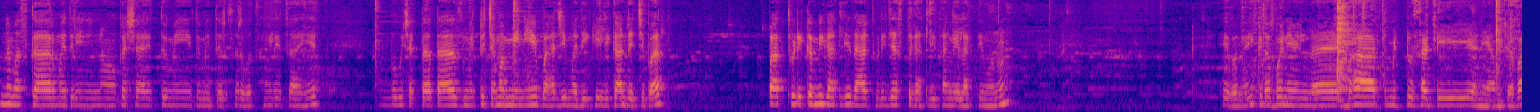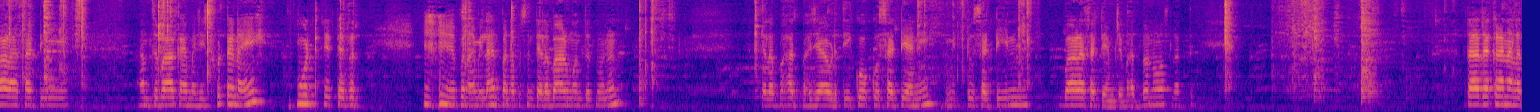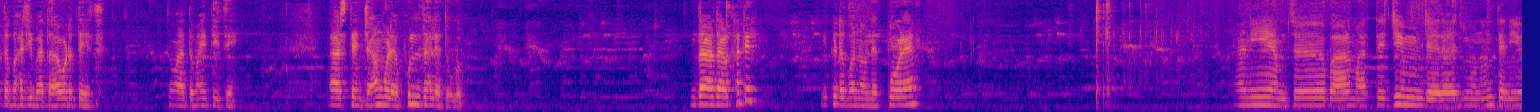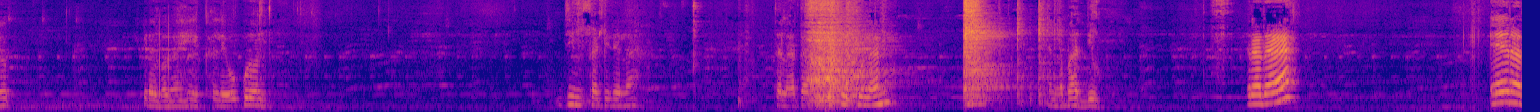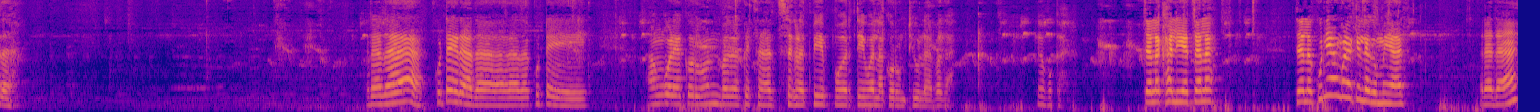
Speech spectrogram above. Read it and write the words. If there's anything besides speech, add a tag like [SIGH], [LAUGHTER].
नमस्कार मैत्रिणींनो कशा आहेत तुम्ही? तुम्ही तर सर्व चांगलेच आहेत. बघू शकता आज मिठूच्या मम्मीने भाजीमध्ये केली कांद्याची पात. पात थोडी कमी घातली डाळ थोडी जास्त घातली चांगली लागते म्हणून. हे बघा इकडं बनवलेलं आहे भात मिठूसाठी आणि आमच्या बाळासाठी. आमचं बाळ काय म्हणजे छोटं नाही मोठं आहे त्याचं. [LAUGHS] पण आम्ही लहानपणापासून त्याला बाळ म्हणतात म्हणून. त्याला भात भाजी आवडती कोकोसाठी आणि मिट्टूसाठी बाळासाठी आमच्या भात बनवावंच लागते. राधा कानाला तर भाजी भात आवडतेच. तुम्हाला आता माहितीच आहे. आज त्यांच्या आंघोळ्या फुल झाल्या तू डाळ डाळ खाते इकडं बनवल्यात पोळ्या. आणि आमचं बाळ मारते जिम जयराज म्हणून. त्यांनी इकडे बघा हे खाल्ले उकडून. जिमसाठी त्याला. त्याला आता खोकोला त्यांना भात देऊ. राधा? ए राधा. राधा कुठे आहे राधा? राधा कुठे आहे? आंघोळ्या करून बघा कसं सगळं पेपर तेवाला करून ठेवला बघा. हे बघा. चला खाली या चला. चला कुणी आंघोळ्या केल्या ग मी आज? राधा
